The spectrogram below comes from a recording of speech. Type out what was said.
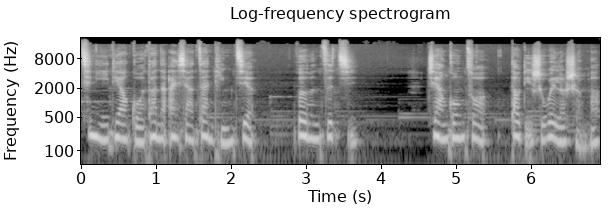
请你一定要果断地按下暂停键，问问自己：这样工作到底是为了什么？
